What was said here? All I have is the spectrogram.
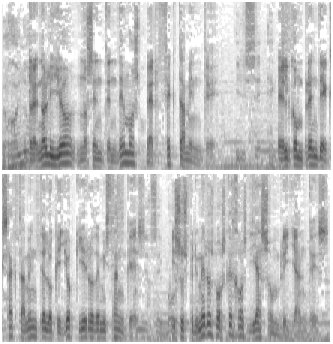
Renault y yo nos entendemos perfectamente. Él comprende exactamente lo que yo quiero de mis tanques, y sus primeros bosquejos ya son brillantes.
